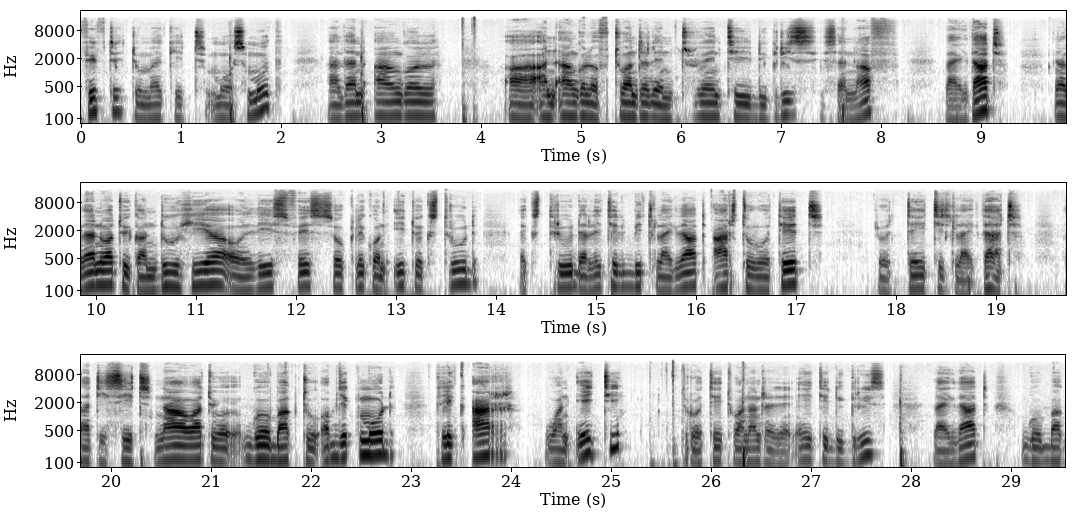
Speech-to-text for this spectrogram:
50 to make it more smooth. And then angle uh, an angle of 220 degrees is enough like that and then what we can do here on this face so click on E to extrude extrude a little bit like that R to rotate rotate it like that. That is it. Now what to go back to object mode click R 180 to rotate 180 degrees like that. Go back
